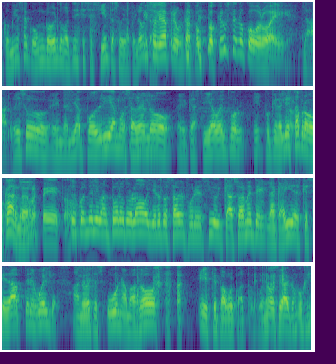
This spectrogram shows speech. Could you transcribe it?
comienza con un Roberto Martínez que se sienta sobre la pelota. Eso le iba a preguntar, ¿por, por qué usted no cobró ahí? Claro, eso en realidad podríamos haberlo eh, castigado a él por, eh, porque en realidad está provocando. ¿no? respeto, ¿no? Entonces cuando él levantó al otro lado y el otro estaba enfurecido y casualmente la caída es que se da tres vueltas, ah no, Sí. esta es una más dos, este pagó el pato. Pues, ¿no? O sea, como que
